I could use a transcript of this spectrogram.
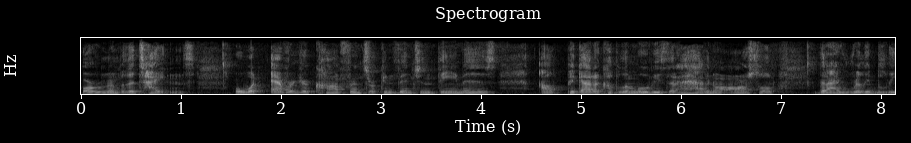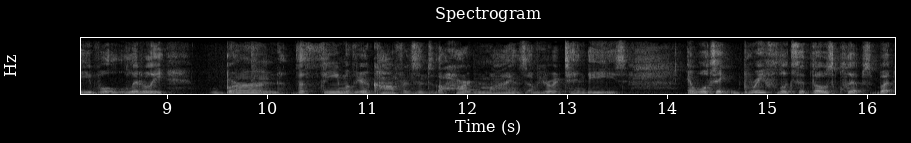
or Remember the Titans or whatever your conference or convention theme is. I'll pick out a couple of movies that I have in my arsenal that I really believe will literally burn the theme of your conference into the heart and minds of your attendees. And we'll take brief looks at those clips, but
